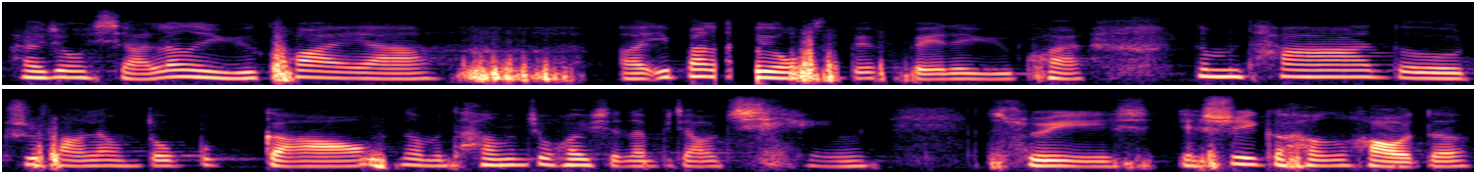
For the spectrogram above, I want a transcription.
还有这种小量的鱼块呀。啊一般不用特别肥的鱼块那么它的脂肪量都不高那么汤就会显得比较清所以也是一个很好的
